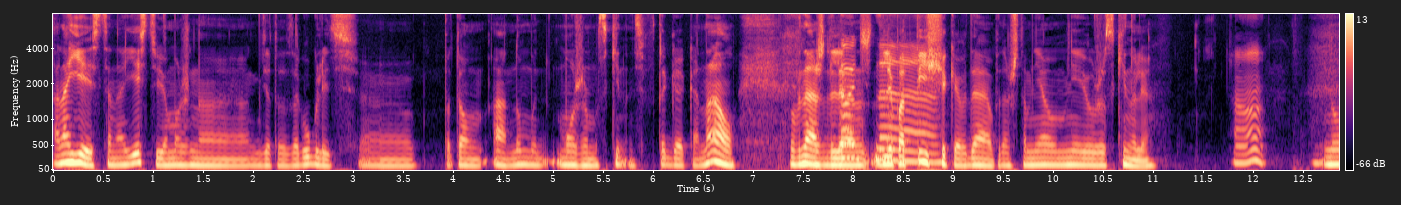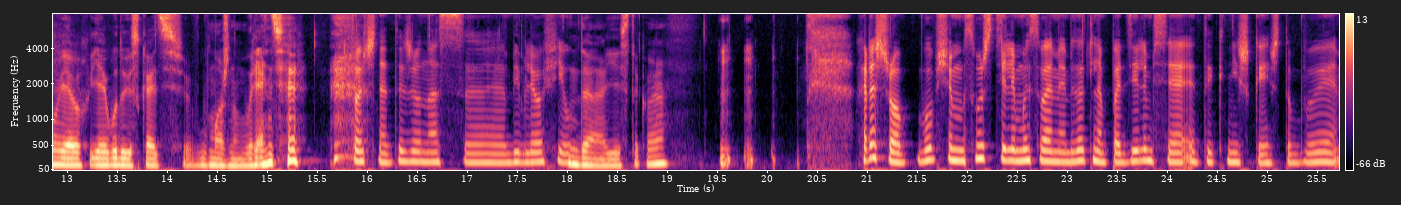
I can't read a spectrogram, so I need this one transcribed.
Она есть, она есть, ее можно где-то загуглить. Потом, а, ну мы можем скинуть в ТГ-канал, в наш для, Точно. для подписчиков, да, потому что мне, мне ее уже скинули. А, Ну, я, я ее буду искать в бумажном варианте. точно, ты же у нас э, библиофил. Да, есть такое. Хорошо. В общем, слушатели, мы с вами обязательно поделимся этой книжкой, чтобы вы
